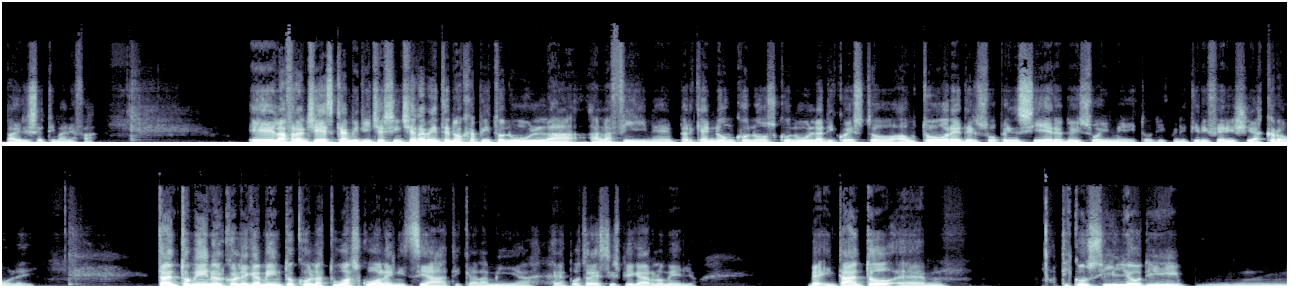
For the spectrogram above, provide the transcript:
paio di settimane fa. E la Francesca mi dice: Sinceramente, non ho capito nulla alla fine perché non conosco nulla di questo autore, del suo pensiero e dei suoi metodi. Quindi ti riferisci a Crowley. Tantomeno il collegamento con la tua scuola iniziatica, la mia. Eh, potresti spiegarlo meglio. Beh, intanto ehm, ti consiglio di mh, mm,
